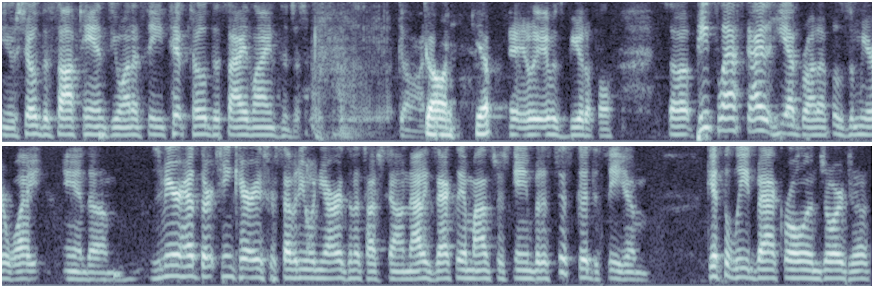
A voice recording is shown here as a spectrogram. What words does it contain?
you know, showed the soft hands you want to see, tiptoed the sidelines, and just gone. Gone. Yep. It, it, was beautiful. So Pete's last guy that he had brought up was Zamir White, and um, Zamir had 13 carries for 71 yards and a touchdown. Not exactly a monstrous game, but it's just good to see him get the lead back role in Georgia.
